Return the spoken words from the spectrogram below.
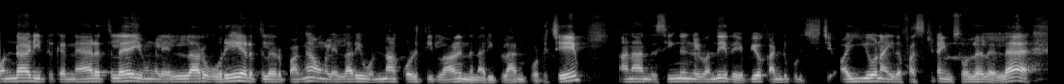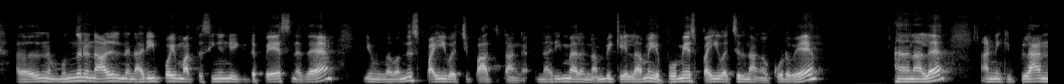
கொண்டாடிட்டு இருக்க நேரத்தில் இவங்க எல்லாரும் ஒரே இடத்துல இருப்பாங்க. அவங்க எல்லாரையும் ஒன்றா கொளுத்திடலான்னு இந்த நரி பிளான் போட்டுச்சு. ஆனால் அந்த சிங்கங்கள் வந்து இதை எப்படியோ கண்டுபிடிச்சிச்சு. ஐயோ நான் இதை ஃபர்ஸ்ட் டைம் சொல்லலைல்ல. அதாவது இந்த முந்தின நாள் இந்த நரி போய் மற்ற சிங்கங்கள் கிட்ட பேசினதை இவங்க வந்து ஸ்பை வச்சு பார்த்துட்டாங்க. நரி மேலே நம்பிக்கை இல்லாமல் எப்போவுமே ஸ்பை வச்சுருந்தாங்க கூடவே. அதனால் அன்னைக்கு பிளான்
